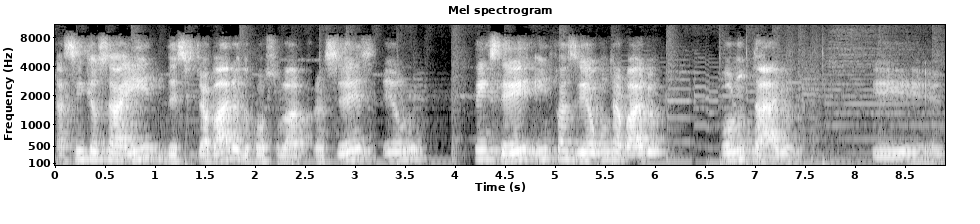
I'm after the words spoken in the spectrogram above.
assim que eu saí desse trabalho do consulado francês, eu pensei em fazer algum trabalho voluntário. E,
